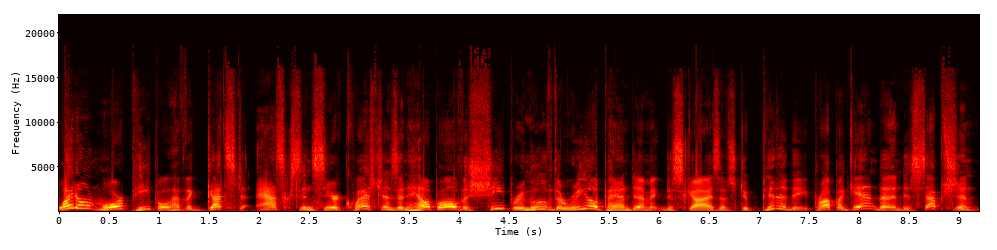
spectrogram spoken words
Why don't more people have the guts to ask sincere questions and help all the sheep remove the real pandemic disguise of stupidity, propaganda, and deception?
